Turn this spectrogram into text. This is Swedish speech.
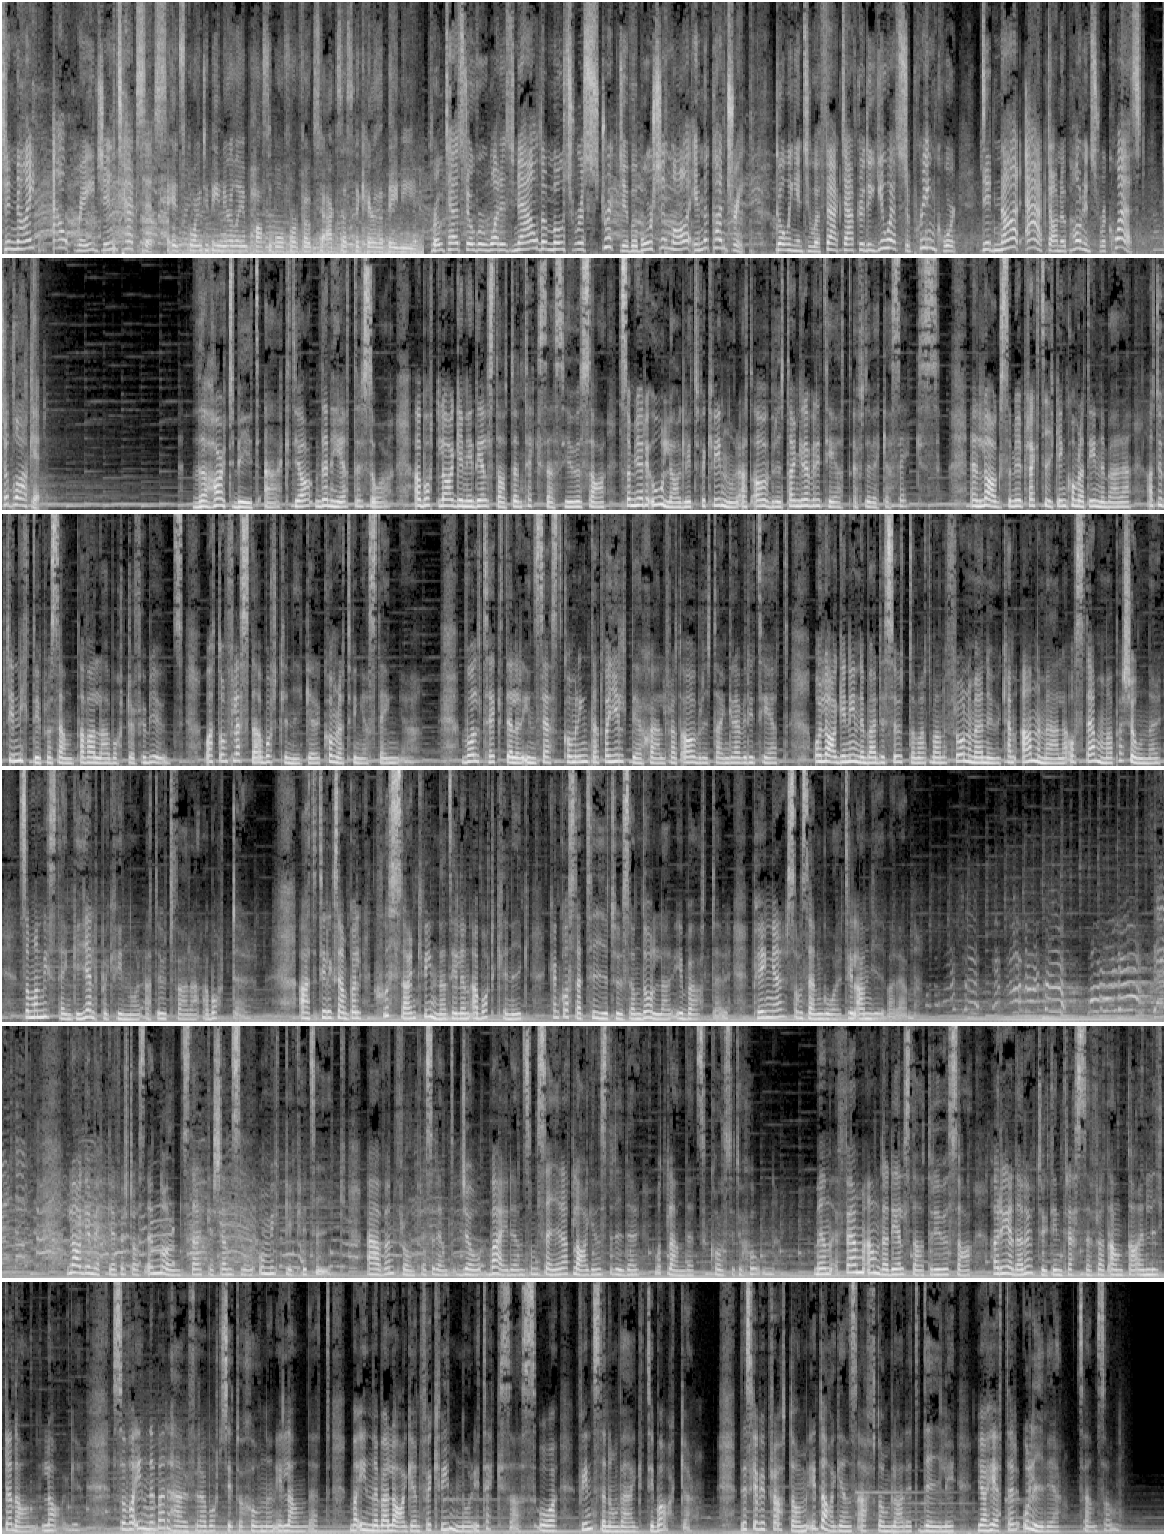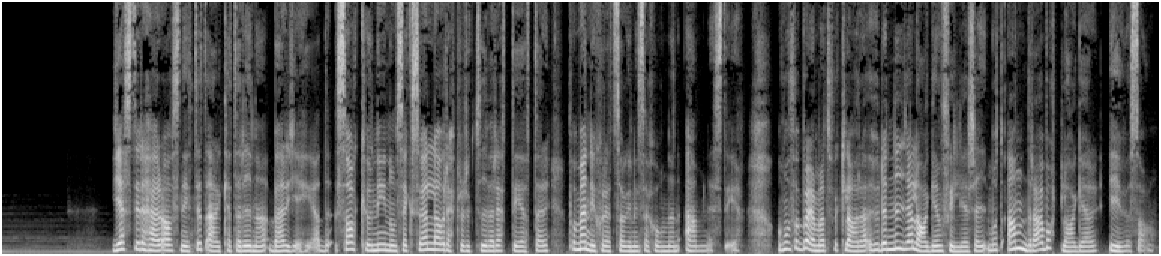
Tonight, outrage in Texas. It's going to be nearly impossible for folks to access the care that they need. Protest over what is now the most restrictive abortion law in the country, going into effect after the U.S. Supreme Court did not act on opponents' request to block it. The Heartbeat Act, ja den heter så. Abortlagen i delstaten Texas i USA som gör det olagligt för kvinnor att avbryta en graviditet efter vecka 6. En lag som i praktiken kommer att innebära att upp till 90 av alla aborter förbjuds och att de flesta abortkliniker kommer att tvingas stänga. Våldtäkt eller incest kommer inte att vara giltiga skäl för att avbryta en graviditet och lagen innebär dessutom att man från och med nu kan anmäla och stämma personer som man misstänker hjälper kvinnor att utföra aborter. Att till exempel skjutsa en kvinna till en abortklinik kan kosta 10 000 dollar i böter. Pengar som sen går till angivaren. Lagen väcker förstås enormt starka känslor och mycket kritik. Även från president Joe Biden som säger att lagen strider mot landets konstitution. Men fem andra delstater i USA har redan uttryckt intresse för att anta en likadan lag. Så vad innebär det här för abortsituationen i landet? Vad innebär lagen för kvinnor i Texas? Och finns det någon väg tillbaka? Det ska vi prata om i dagens Aftonbladet Daily. Jag heter Olivia Svensson. Gäst i det här avsnittet är Katarina Bergehed, sakkunnig inom sexuella och reproduktiva rättigheter på människorättsorganisationen Amnesty. hon får börja med att förklara hur den nya lagen skiljer sig mot andra abortlagar i USA.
